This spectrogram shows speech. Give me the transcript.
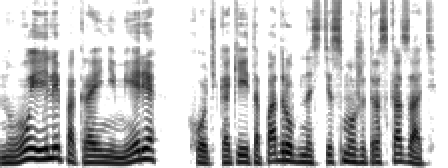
Ну или, по крайней мере, хоть какие-то подробности сможет рассказать.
